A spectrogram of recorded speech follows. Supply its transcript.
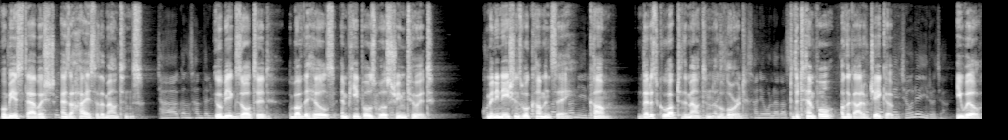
will be established as the highest of the mountains. It will be exalted above the hills, and peoples will stream to it. Many nations will come and say, Come, let us go up to the mountain of the Lord, to the temple of the God of Jacob. He will.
